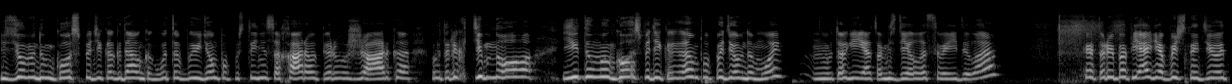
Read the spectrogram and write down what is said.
Идем, и думаю, господи, когда мы как будто бы идем по пустыне Сахара, во-первых, жарко, во-вторых, темно. И думаю, господи, когда мы попадем домой. В итоге я там сделала свои дела, которые по пьяни обычно делают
